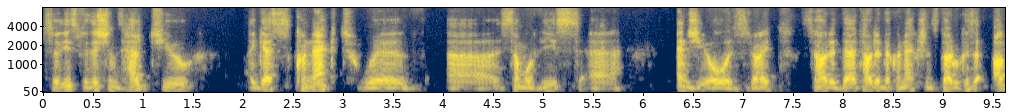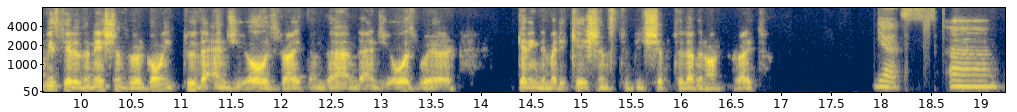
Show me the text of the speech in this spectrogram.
so these physicians helped you, I guess, connect with uh, some of these uh, NGOs, right? So how did that? How did the connection start? Because obviously the donations were going to the NGOs, right? And then the NGOs were getting the medications to be shipped to Lebanon, right? Yes. Um,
